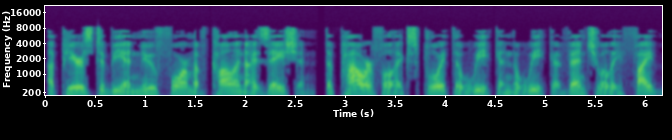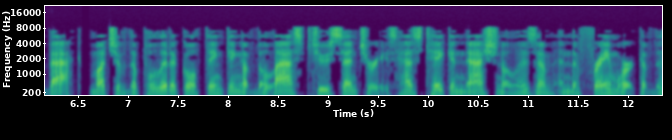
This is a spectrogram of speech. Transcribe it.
appears to be a new form of colonization. The powerful exploit the weak and the weak eventually fight back. Much of the political thinking of the last two centuries has taken nationalism and the framework of the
